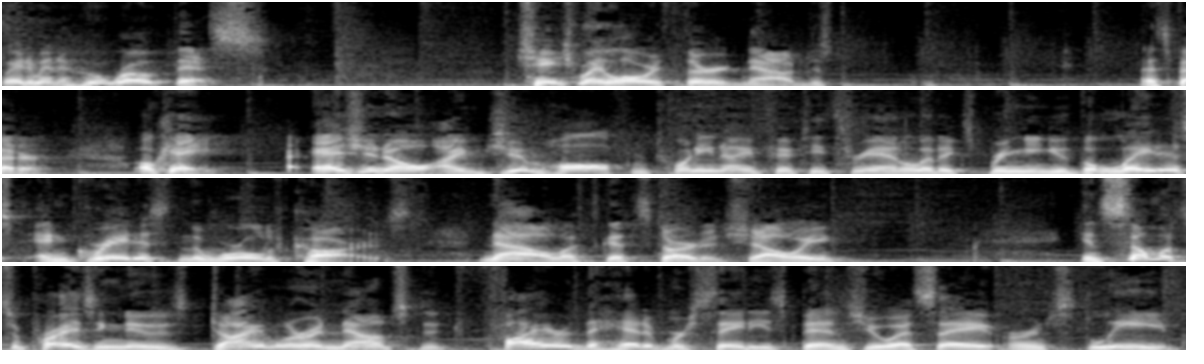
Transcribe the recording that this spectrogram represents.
Wait a minute, who wrote this? Change my lower third now. Just that's better. Okay, as you know, I'm Jim Hall from 2953 Analytics, bringing you the latest and greatest in the world of cars. Now, let's get started, shall we? In somewhat surprising news, Daimler announced it fired the head of Mercedes Benz USA, Ernst Lieb,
